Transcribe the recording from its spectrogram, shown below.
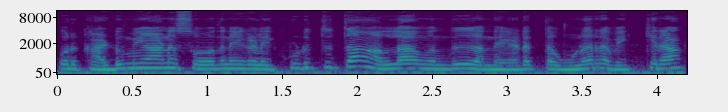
ஒரு கடுமையான சோதனைகளை கொடுத்து தான் அல்லாஹ் வந்து அந்த இடத்த உணர வைக்கிறான்.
